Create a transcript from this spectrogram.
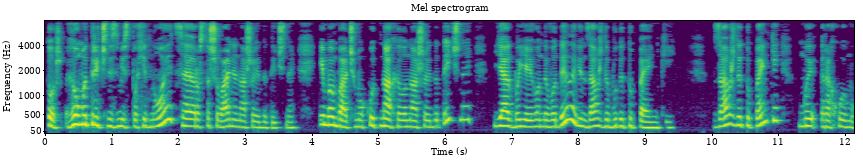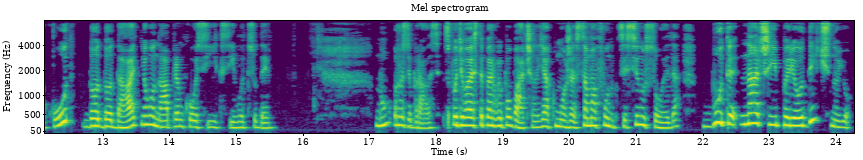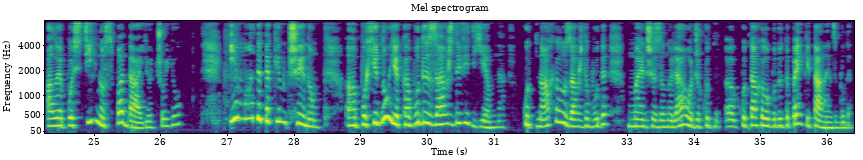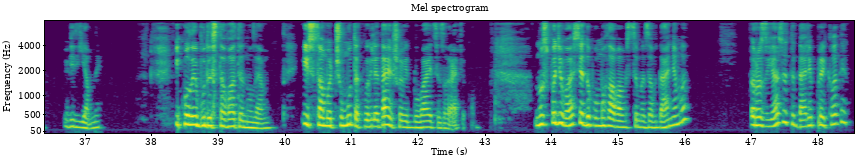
Тож, геометричний зміст похідної це розташування нашої дотичної. І ми бачимо кут нахилу нашої дотичної, як би я його не водила, він завжди буде тупенький. Завжди тупенький ми рахуємо кут до додатнього напрямку осі іксів от сюди. Ну, розібралися. Сподіваюсь, тепер ви побачили, як може сама функція синусоїда бути наче і періодичною, але постійно спадаючою, і мати таким чином похідну, яка буде завжди від'ємна. Кут нахилу завжди буде менше за нуля, отже, кут, е, кут нахилу буде тепенький, танець буде від'ємний. І коли буде ставати нулем. І саме чому так виглядає, що відбувається з графіком. Ну, сподіваюся, я допомогла вам з цими завданнями. Розв'язуйте далі приклади.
